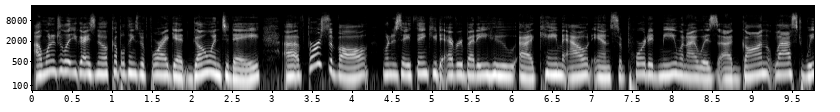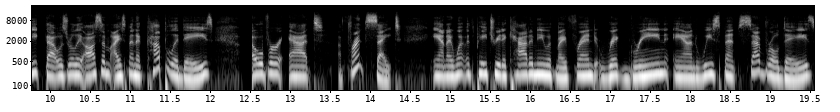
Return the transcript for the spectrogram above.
I wanted to let you guys know a couple things before I get going today. Uh, first of all, I want to say thank you to everybody who uh, came out and supported me when I was uh, gone last week. That was really awesome. I spent a couple of days over at a Front Sight and I went with Patriot Academy with my friend Rick Green and we spent several days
